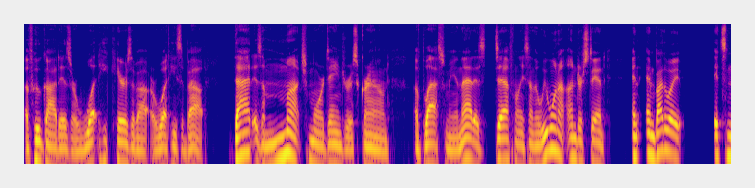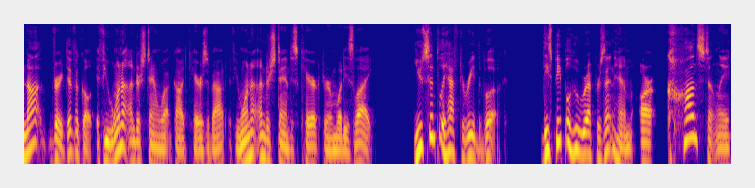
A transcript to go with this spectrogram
of who God is or what he cares about or what he's about. That is a much more dangerous ground of blasphemy. And that is definitely something we want to understand. And and by the way, it's not very difficult. If you want to understand what God cares about, if you want to understand his character and what he's like, you simply have to read the book. These people who represent him are constantly,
